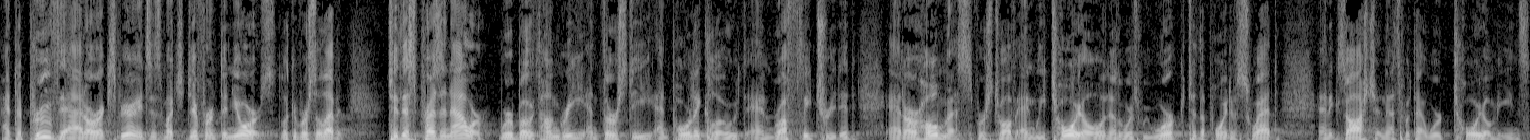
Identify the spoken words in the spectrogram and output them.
And to prove that, our experience is much different than yours. Look at verse 11. To this present hour, we're both hungry and thirsty and poorly clothed and roughly treated and are homeless. Verse 12. And we toil, in other words, we work to the point of sweat and exhaustion. That's what that word toil means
